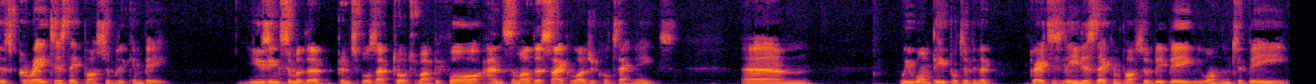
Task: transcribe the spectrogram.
as great as they possibly can be, using some of the principles I've talked about before and some other psychological techniques. Um, we want people to be the greatest leaders they can possibly be. We want them to be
